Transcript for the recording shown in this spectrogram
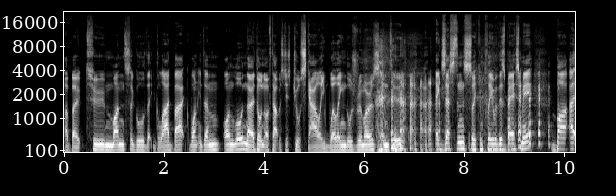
about two months ago that Gladbach wanted him on loan. Now, I don't know if that was just Joe Scally willing those rumours into existence so he can play with his best mate, but uh,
